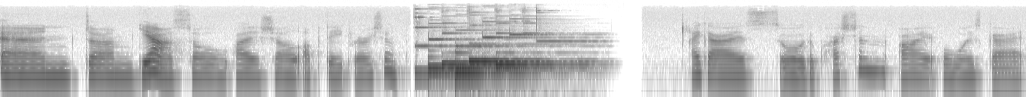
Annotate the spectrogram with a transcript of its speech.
And um, yeah so i shall update very soon. Hi guys. So the question i always get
